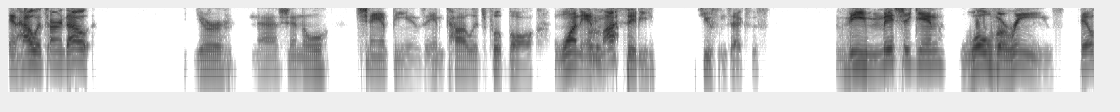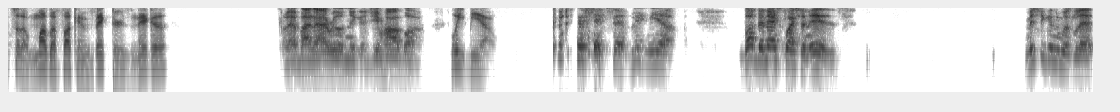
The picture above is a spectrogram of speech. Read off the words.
And how it turned out, you're national champions in college football. One in mm. my city, Houston, Texas. The Michigan Wolverines. Hail to the motherfucking victors, nigga. That by that real nigga, Jim Harbaugh. Bleep me out. he said, bleep me up. But the next question is Michigan was led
